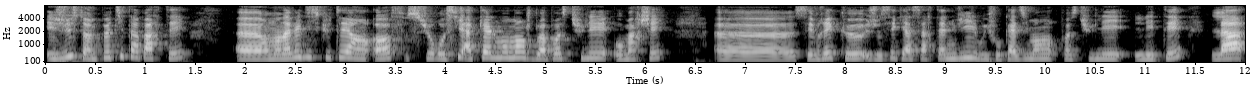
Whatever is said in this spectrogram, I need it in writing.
Et juste un petit aparté, euh, on en avait discuté en off sur aussi à quel moment je dois postuler au marché. Euh, c'est vrai que je sais qu'il y a certaines villes où il faut quasiment postuler l'été. Là,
